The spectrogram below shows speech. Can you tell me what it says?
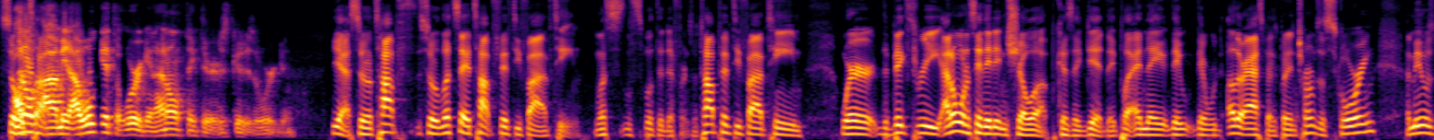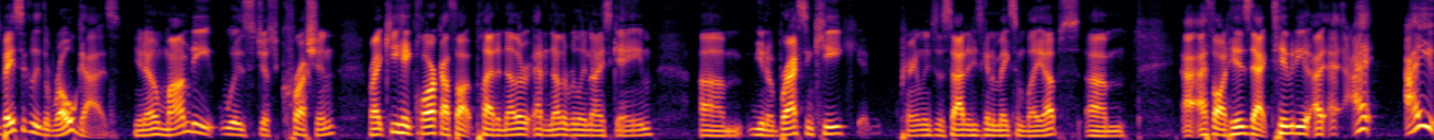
so I a don't. top- I mean, I will get to Oregon. I don't think they're as good as Oregon. Yeah, so a top so let's say a top 55 team. Let's let's split the difference. A top 55 team where the big 3, I don't want to say they didn't show up because they did. They play and they they there were other aspects, but in terms of scoring, I mean it was basically the role guys, you know. Mamadi was just crushing, right? Kihei Clark I thought played another had another really nice game. Um, you know, Braxton Key apparently decided he's going to make some layups. Um, I, I thought his activity I I I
